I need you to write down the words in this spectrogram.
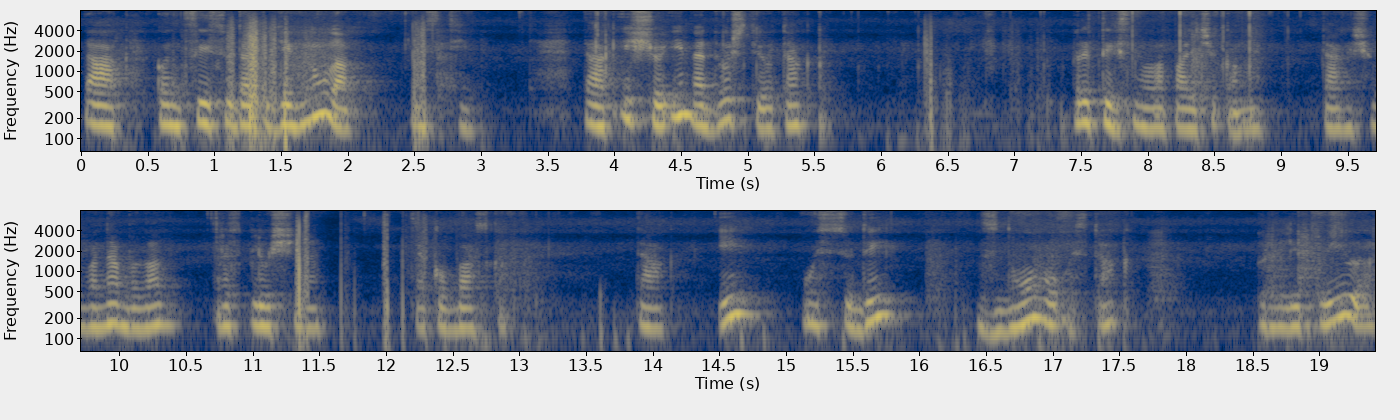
Так, конці сюди підігнула. Ось ці. Так, і що? І на дошці отак притиснула пальчиками. Так, щоб вона була розплющена, ця ковбаска. Так, і ось сюди знову ось так приліпила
